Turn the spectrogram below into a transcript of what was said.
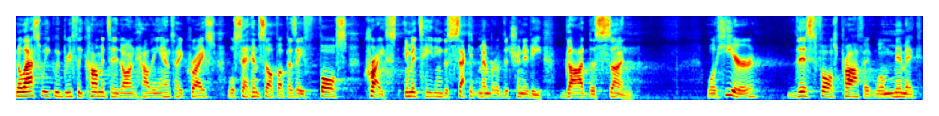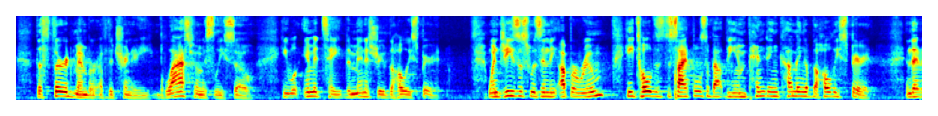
You know, last week we briefly commented on how the Antichrist will set himself up as a false Christ, imitating the second member of the Trinity, God the Son. Well, here, this false prophet will mimic the third member of the Trinity, blasphemously so. He will imitate the ministry of the Holy Spirit. When Jesus was in the upper room, he told his disciples about the impending coming of the Holy Spirit and that,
